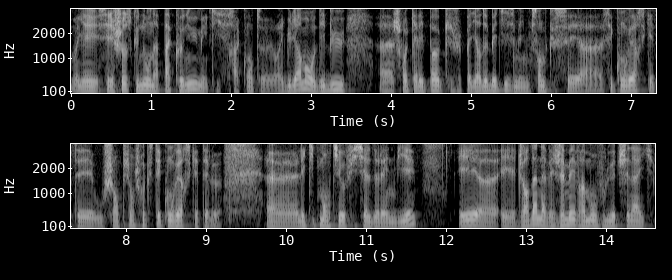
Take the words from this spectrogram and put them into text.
C'est des choses que nous, on n'a pas connues, mais qui se racontent euh, régulièrement. Au début, je crois qu'à l'époque, je ne veux pas dire de bêtises, mais il me semble que c'est Converse qui était, ou Champion, je crois que c'était Converse qui était l'équipementier officiel de la NBA. Et, et Jordan n'avait jamais vraiment voulu être chez Nike.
